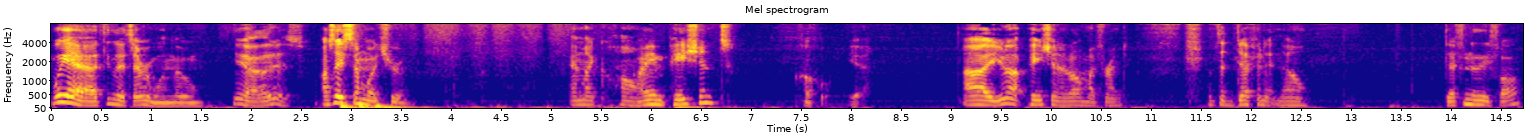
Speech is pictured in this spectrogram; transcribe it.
Well, yeah, I think that's everyone though. Yeah, that is. I'll say somewhat true. Am I calm? I am patient. Oh yeah. Uh, you're not patient at all, my friend. That's a definite no. Definitely false.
